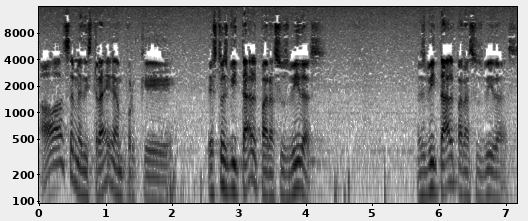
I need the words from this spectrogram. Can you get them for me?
Oh, se me distraigan porque esto es vital para sus vidas. Es vital para sus vidas.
